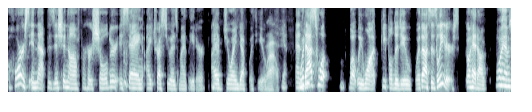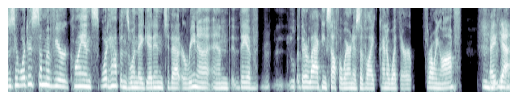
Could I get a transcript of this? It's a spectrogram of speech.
horse in that position off her shoulder is mm-hmm. saying, "I trust you as my leader. Yeah. I have joined up with you." Wow! Yeah. And what that's is, what what we want people to do with us as leaders. Go ahead, Og. Well, I was going to say, what is some of your clients? What happens when they get into that arena and they have they're lacking self awareness of like kind of what they're throwing off, mm-hmm. right? Yeah.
